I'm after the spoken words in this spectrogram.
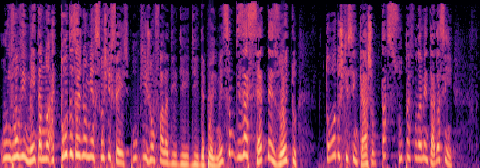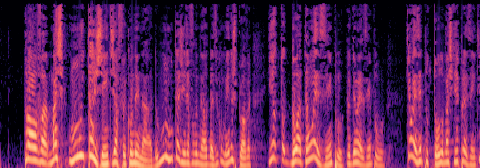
o envolvimento, a a todas as nomeações que fez, o que João fala de, de, de depoimento, são 17, 18, todos que se encaixam, está super fundamentado. Assim, prova, mas muita gente já foi condenado. Muita gente já foi condenada no Brasil com menos prova. E eu tô- dou até um exemplo, eu dei um exemplo, que é um exemplo tolo, mas que representa,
